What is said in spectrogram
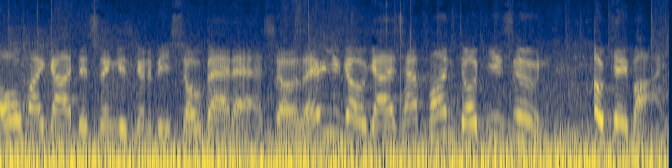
oh my God, this thing is gonna be so badass. So there you go, guys. Have fun. Talk to you soon. Okay, bye.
